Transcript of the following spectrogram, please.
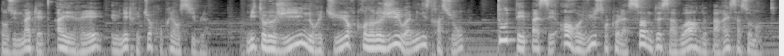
dans une maquette aérée et une écriture compréhensible. Mythologie, nourriture, chronologie ou administration, tout est passé en revue sans que la somme de savoir ne paraisse assommante.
